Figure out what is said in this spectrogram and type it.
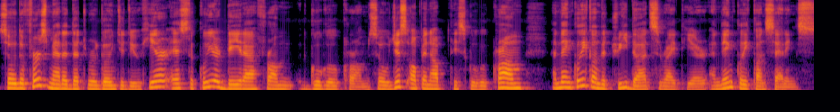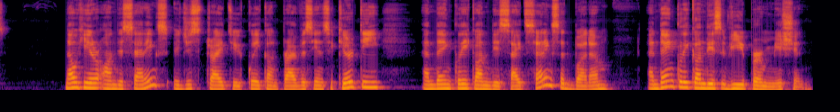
So the first method that we're going to do here is to clear data from Google Chrome. So just open up this Google Chrome and then click on the three dots right here and then click on settings. Now here on the settings, you just try to click on privacy and security and then click on this site settings at bottom and then click on this view permission.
